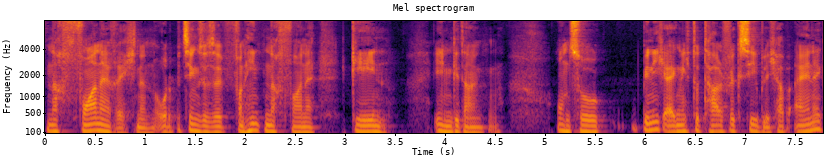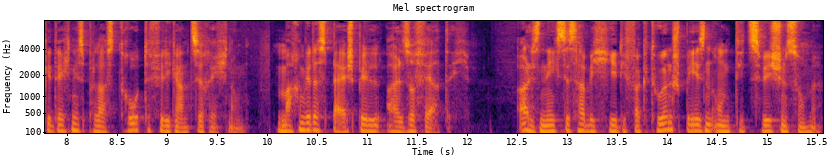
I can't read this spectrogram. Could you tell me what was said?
nach vorne rechnen oder beziehungsweise von hinten nach vorne gehen in Gedanken. Und so bin ich eigentlich total flexibel. Ich habe eine Gedächtnispalastroute für die ganze Rechnung. Machen wir das Beispiel also fertig. Als nächstes habe ich hier die Fakturenspesen und die Zwischensumme.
